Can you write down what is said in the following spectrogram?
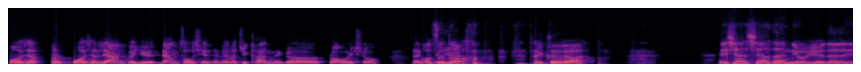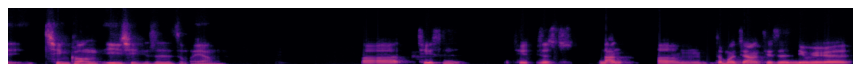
我好像，我好像两个月两周前才跟他去看那个 Broadway show。哦，真的、哦，太酷了！哎、啊，现在现在在纽约的情况，疫情是怎么样？呃，其实其实难，嗯，怎么讲？其实纽约，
